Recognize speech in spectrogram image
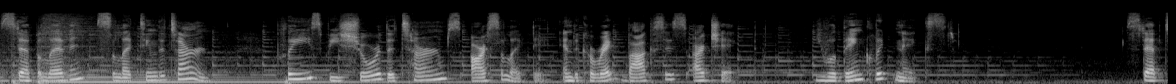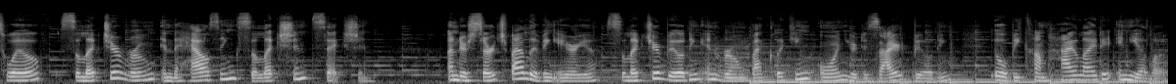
Step 11 Selecting the term. Please be sure the terms are selected and the correct boxes are checked. You will then click Next. Step 12 Select your room in the Housing Selection section. Under Search by Living Area, select your building and room by clicking on your desired building. It will become highlighted in yellow.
